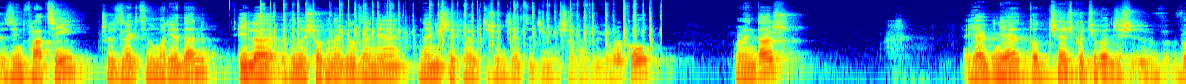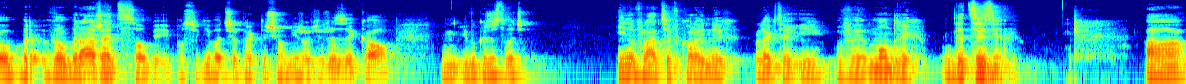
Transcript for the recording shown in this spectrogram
y, z inflacji, czyli z lekcji numer jeden. Ile wynosiło wynagrodzenie najniższej krajowej w 1992 roku? Pamiętasz? Jak nie, to ciężko Ci będzie wyobrażać sobie i posługiwać się praktycznie obniżać ryzyko i wykorzystywać inflację w kolejnych lekcjach i w mądrych decyzjach. A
